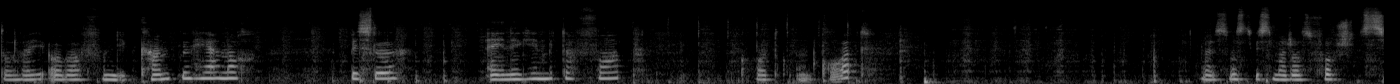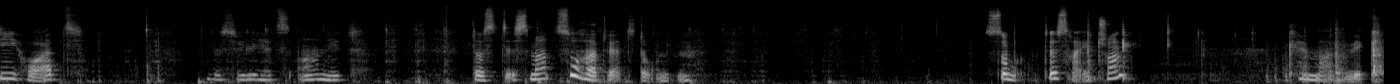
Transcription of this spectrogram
Da will ich aber von den Kanten her noch ein bisschen eingehen mit der Farbe. Gerade und gerade. Ist mir das fast zu hart. Das will ich jetzt auch nicht dass das mal zu hart wird da unten. So, das reicht schon. Können wir weg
